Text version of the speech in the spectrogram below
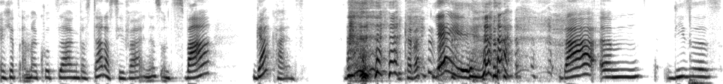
euch jetzt einmal kurz sagen, was da das Zielverhalten ist. Und zwar gar keins. Wie kann das denn Yay! da ähm, dieses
